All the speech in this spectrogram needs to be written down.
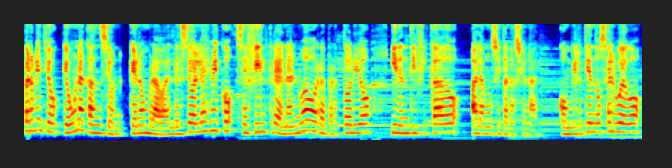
permitió que una canción que nombraba el deseo lésbico se filtre en el nuevo repertorio identificado a la música nacional, convirtiéndose luego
